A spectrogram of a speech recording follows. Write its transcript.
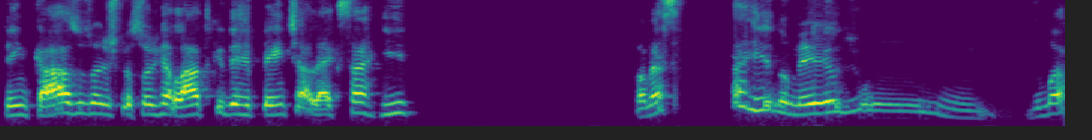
Tem casos onde as pessoas relatam que de repente a Alexa ri. Começa a rir no meio de um de uma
